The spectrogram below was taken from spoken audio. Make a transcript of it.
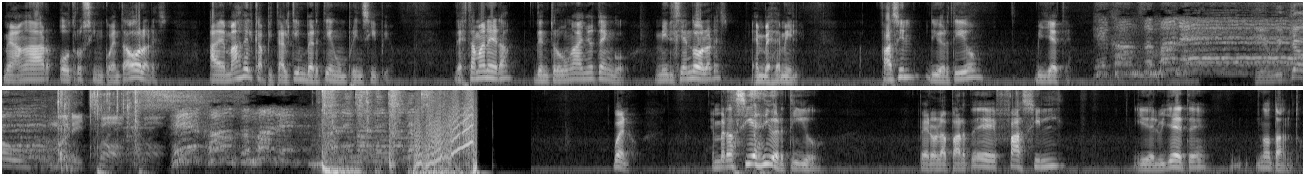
me van a dar otros 50 dólares, además del capital que invertí en un principio. De esta manera, dentro de un año tengo 1100 dólares en vez de 1000. Fácil, divertido, billete. Here we go. Money talk. Here comes the money. Money, money, money. Bueno, en verdad sí es divertido, pero la parte fácil y del billete, no tanto.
